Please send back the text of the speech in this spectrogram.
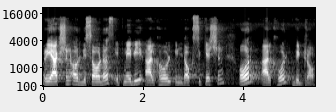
reaction or disorders, it may be alcohol intoxication or alcohol withdrawal.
